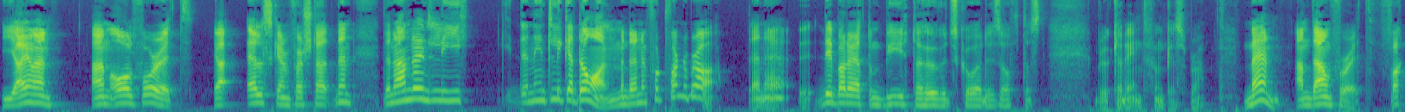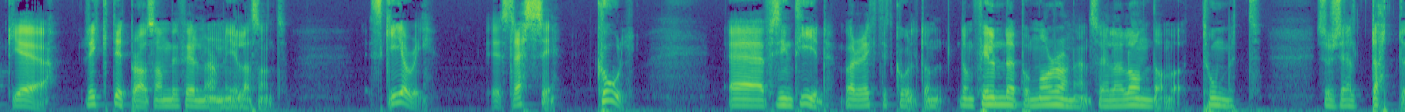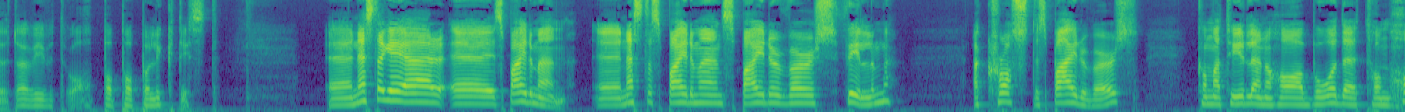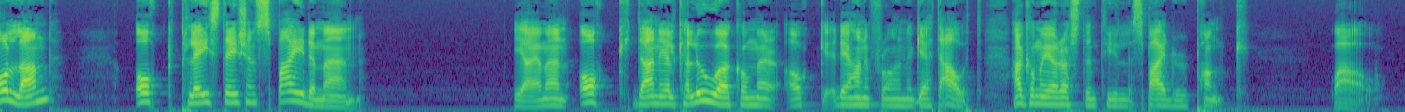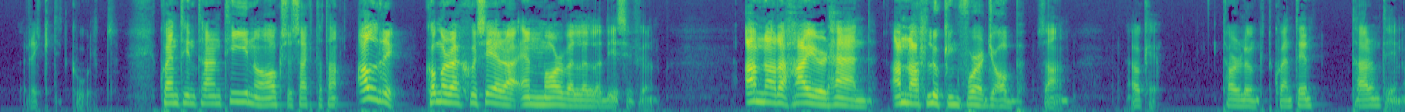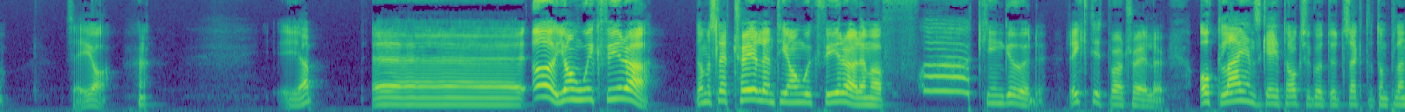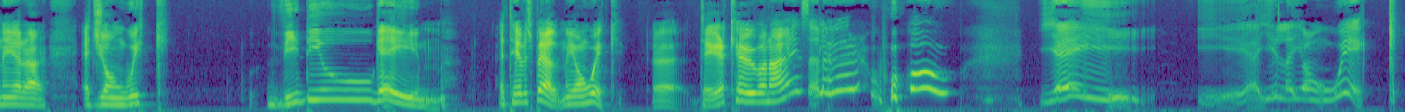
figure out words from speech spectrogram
jajamän. I'm all for it. Jag älskar den första. Den, den andra är inte lik, den är inte likadan, men den är fortfarande bra. Den är, det är bara det att de byter huvudskådis oftast. Brukar det inte funka så bra. Men, I'm down for it. Fuck yeah. Riktigt bra zombiefilmer om ni gillar sånt. Scary. Eh, stressig. Cool. Eh, för sin tid var det riktigt coolt. De, de filmade på morgonen så hela London var tomt. Så det ser helt dött ut, övergivet och apokalyptiskt. lyktiskt. Eh, nästa grej är eh, Spiderman. Eh, nästa Spiderman Spider-Verse film Across the Spider-Verse kommer tydligen att ha både Tom Holland och Playstation Spider-Man. Jajamän, och Daniel Kalua kommer, och det är han från Get Out. Han kommer göra rösten till Spider-Punk. Wow. Riktigt coolt. Quentin Tarantino har också sagt att han aldrig kommer regissera en Marvel eller DC-film. I'm not a hired hand. I'm not looking for a job, sa han. Okej. Ta det lugnt, Quentin. Tarantino. Säger jag. Japp. Eh, oh, John Wick 4! De har släppt trailern till John Wick 4, den var fucking good. Riktigt bra trailer. Och Lionsgate har också gått ut och sagt att de planerar ett John Wick videogame. Ett tv-spel med John Wick. Eh, det kan ju vara nice, eller hur? Woho! Yay! Jag gillar John Wick.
